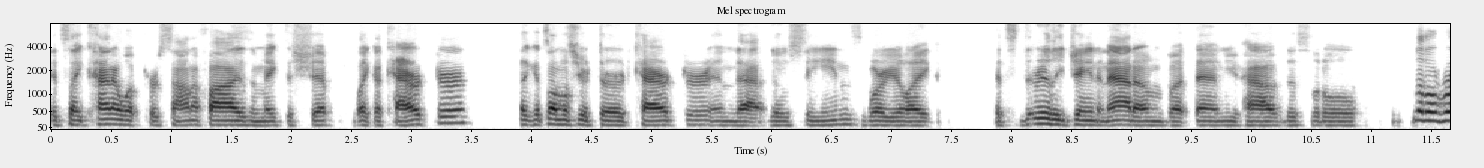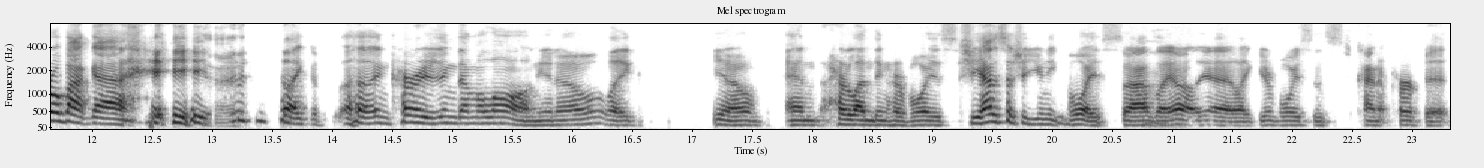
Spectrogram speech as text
it's like kind of what personifies and make the ship like a character. Like it's almost your third character in that those scenes where you're like, it's really Jane and Adam, but then you have this little little robot guy Yeah. like uh, encouraging them along, you know, like you know, and her lending her voice. She has such a unique voice, so I was like, oh yeah, like your voice is kind of perfect.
